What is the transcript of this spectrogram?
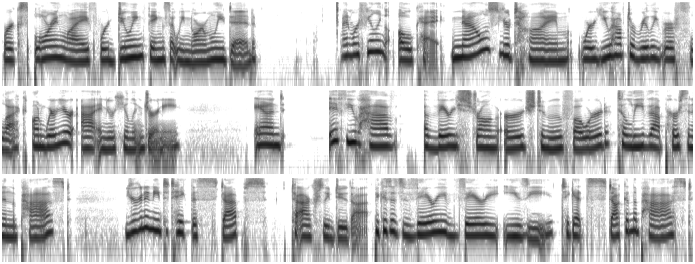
we're exploring life, we're doing things that we normally did. And we're feeling okay. Now's your time where you have to really reflect on where you're at in your healing journey. And if you have a very strong urge to move forward, to leave that person in the past, you're gonna need to take the steps to actually do that because it's very, very easy to get stuck in the past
